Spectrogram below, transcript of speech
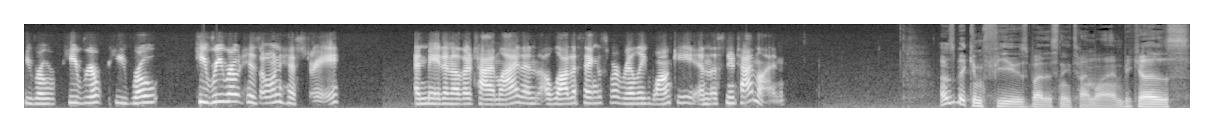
He wrote. He wrote. He wrote. He rewrote his own history and made another timeline, and a lot of things were really wonky in this new timeline. I was a bit confused by this new timeline because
